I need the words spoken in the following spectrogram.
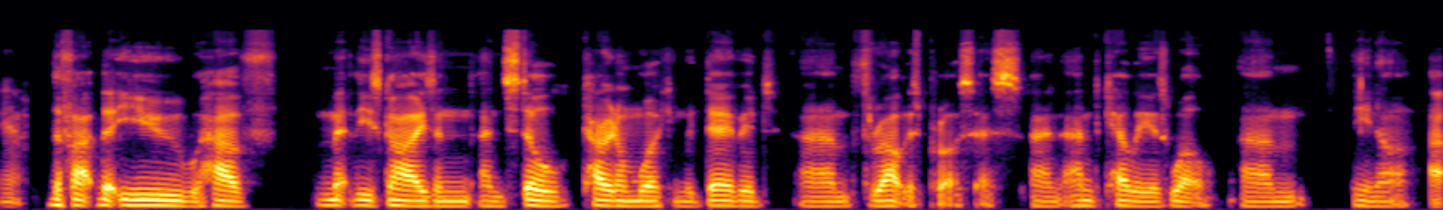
yeah. The fact that you have met these guys and and still carried on working with david um, throughout this process and and kelly as well um, you know uh,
